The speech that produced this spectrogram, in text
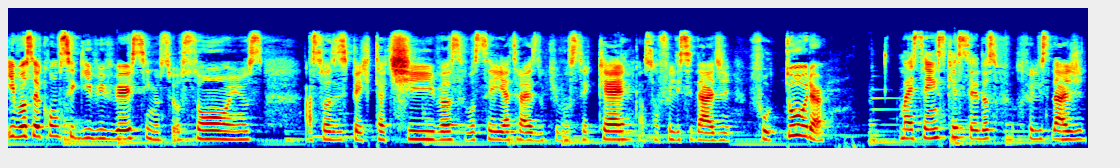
E você conseguir viver sim os seus sonhos, as suas expectativas, você ir atrás do que você quer, a sua felicidade futura, mas sem esquecer da sua felicidade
